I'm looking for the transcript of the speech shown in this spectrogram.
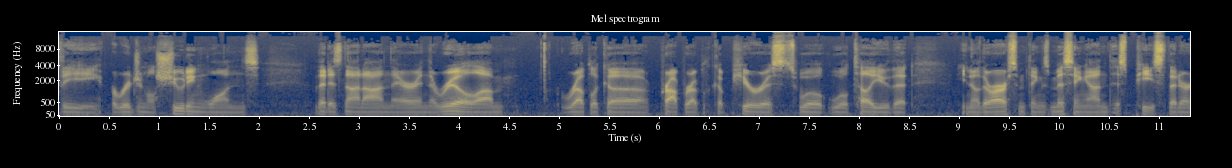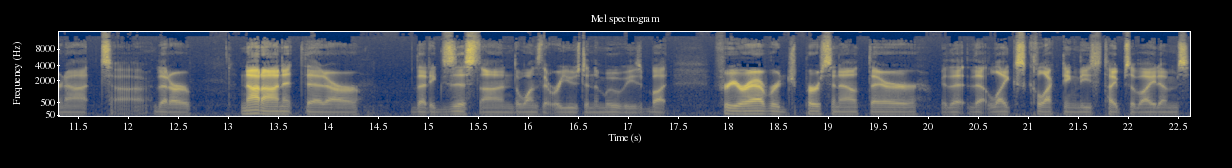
the original shooting ones that is not on there. And the real um, replica, prop replica purists will will tell you that you know there are some things missing on this piece that are not uh, that are not on it that are that exist on the ones that were used in the movies. But for your average person out there that that likes collecting these types of items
